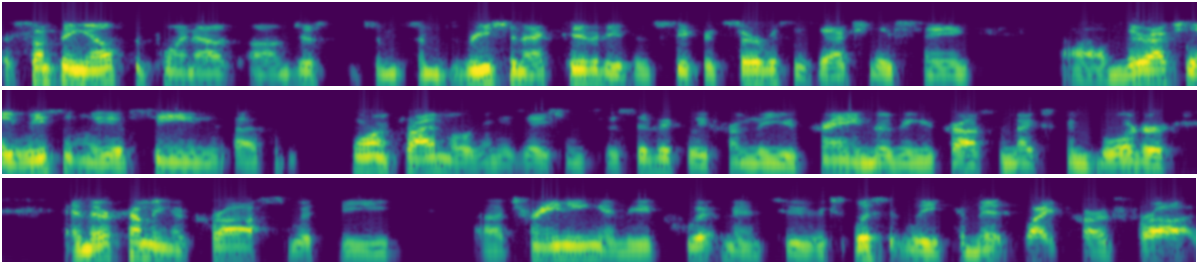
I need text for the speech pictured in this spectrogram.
Uh, something else to point out, um, just some, some recent activity that Secret Service is actually seeing. Um, they're actually recently have seen uh, foreign crime organizations, specifically from the Ukraine, moving across the Mexican border, and they're coming across with the uh, training and the equipment to explicitly commit white card fraud.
